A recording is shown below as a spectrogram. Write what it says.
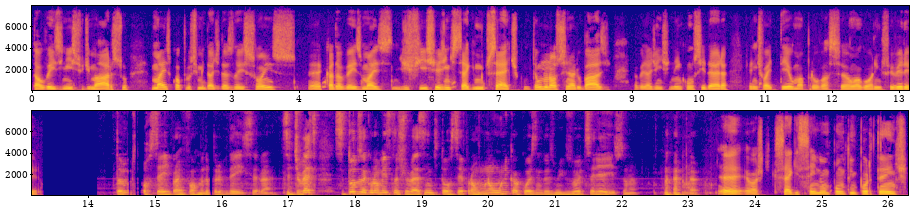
talvez início de março, mas com a proximidade das eleições é cada vez mais difícil e a gente segue muito cético. Então, no nosso cenário base, na verdade, a gente nem considera que a gente vai ter uma aprovação agora em fevereiro temos que torcer para a reforma da Previdência, né? Se tivesse, se todos os economistas tivessem que torcer para uma única coisa em 2018, seria isso, né? é, eu acho que segue sendo um ponto importante,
